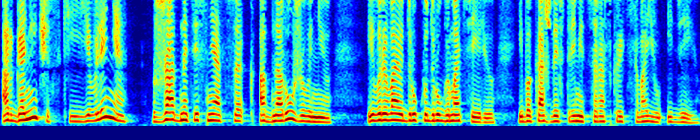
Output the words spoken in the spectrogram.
органические явления жадно теснятся к обнаруживанию и вырывают друг у друга материю, ибо каждый стремится раскрыть свою идею.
